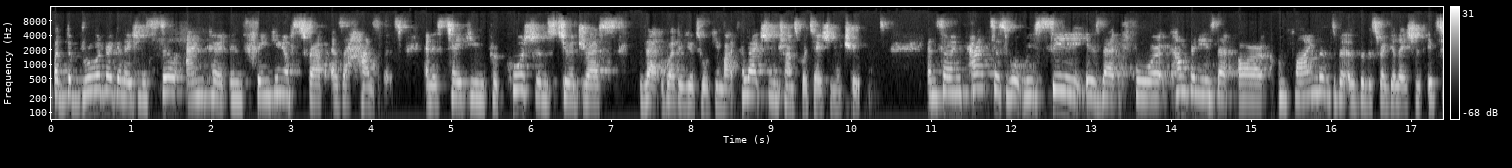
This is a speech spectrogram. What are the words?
But the broad regulation is still anchored in thinking of scrap as a hazard and is taking precautions to address that, whether you're talking about collection, transportation, or treatment. And so, in practice, what we see is that for companies that are complying with, with this regulation, it's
